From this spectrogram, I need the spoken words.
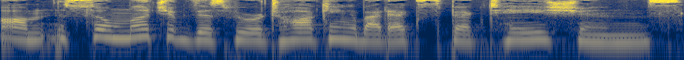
Um, so much of this we were talking about expectations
